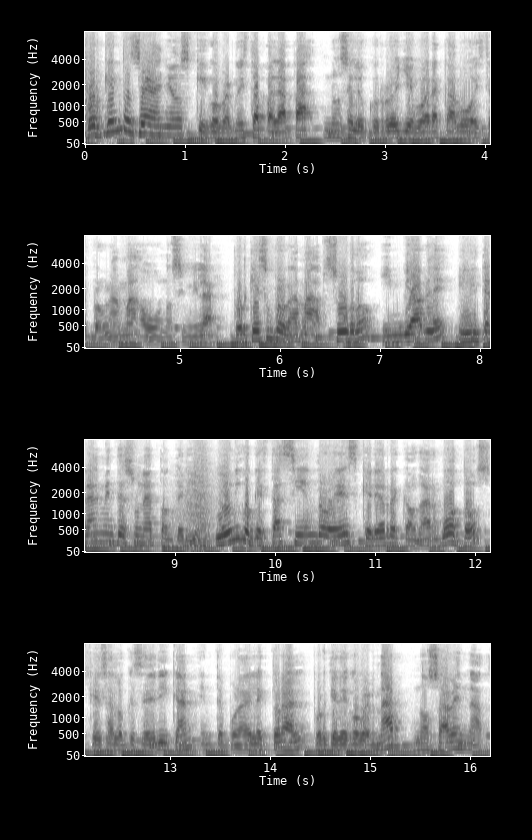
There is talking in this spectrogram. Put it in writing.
¿Por qué en 12 años que gobernó Iztapalapa no se le ocurrió llevar a cabo este programa o uno similar? Porque es un programa absurdo, inviable y literalmente es una tontería. Lo único que está haciendo es querer recaudar votos, que es a lo que se dedican en temporada electoral, porque de gobernar no saben nada.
